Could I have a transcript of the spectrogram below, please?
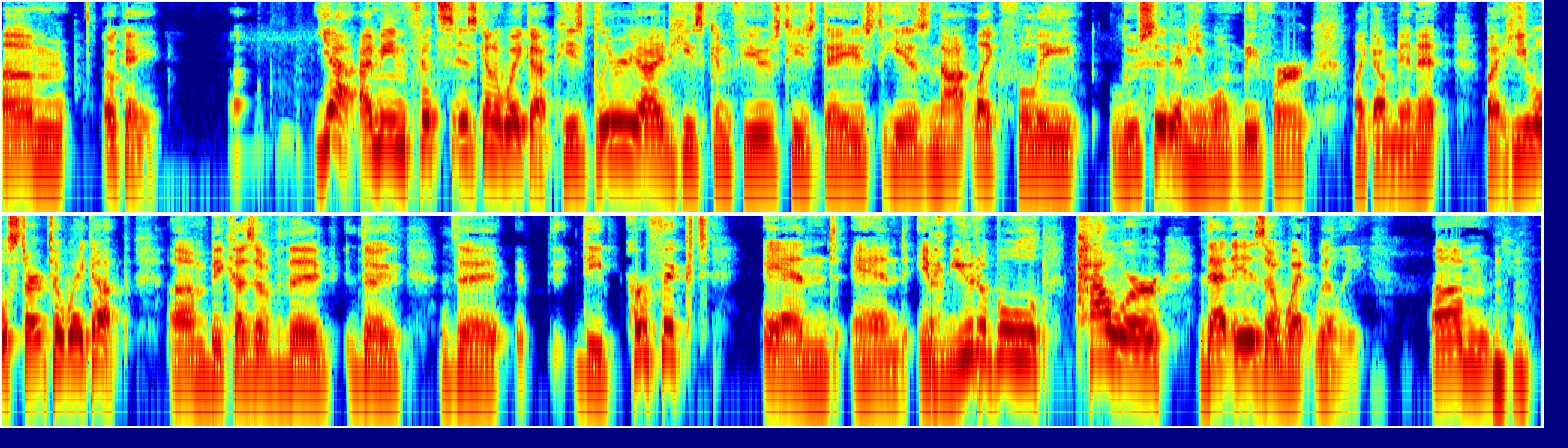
Um. Okay. Uh, Yeah, I mean, Fitz is going to wake up. He's bleary eyed. He's confused. He's dazed. He is not like fully lucid, and he won't be for like a minute. But he will start to wake up um, because of the the the the perfect and and immutable power that is a wet willy. Um.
